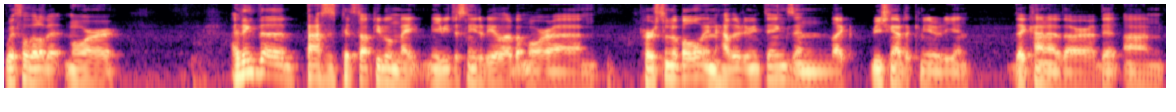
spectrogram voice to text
with a little bit more. I think the fastest pit stop people might maybe just need to be a little bit more um, personable in how they're doing things and like reaching out to the community, and they kind of are a bit. Um,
